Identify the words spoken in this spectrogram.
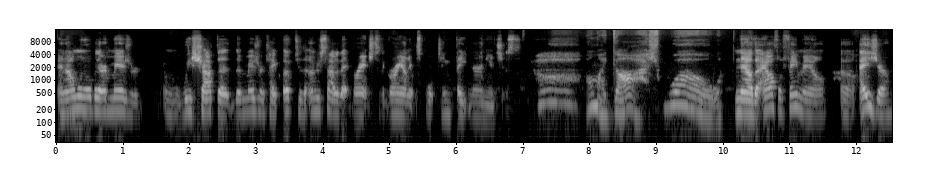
And I went over there and measured. And we shot the, the measuring tape up to the underside of that branch to the ground. It was 14 feet 9 inches. oh my gosh! Whoa! Now, the alpha female, uh, Asia,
